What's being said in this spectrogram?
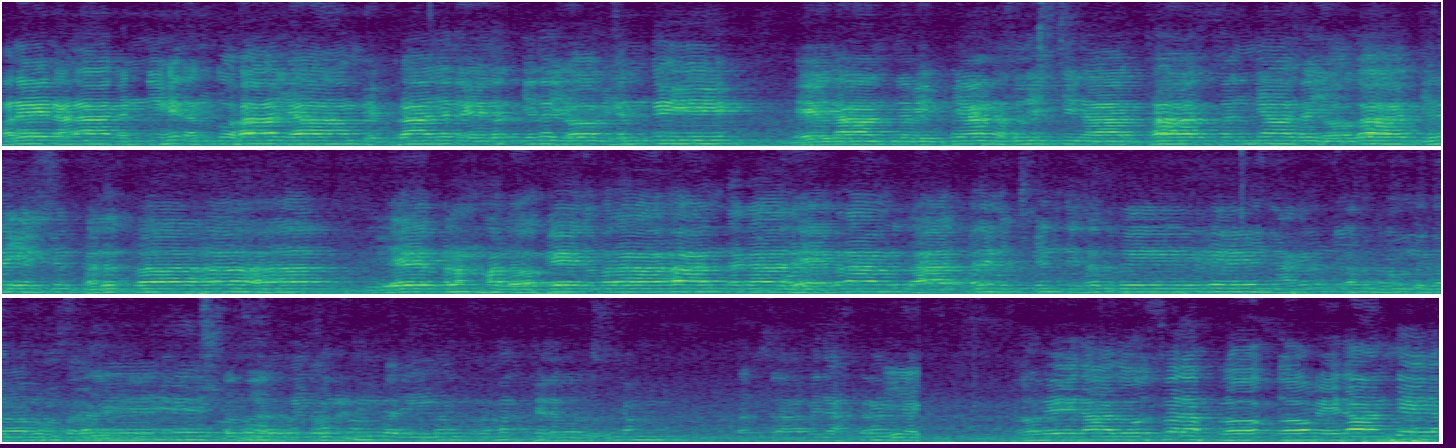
परेण नागन्यः विभ्राजते तत्यनयो विशन्ति वेदान्तविज्ञानसुनिश्चितार्थाः सन्न्यासयोगाध्यनयश्च फलत्वाः ये ब्रह्मलोके तु परान्तकाले परामृतात् परिमुच्यन्ति सर्वे तत्रापि वेदादो स्वरः प्रोक्तो वेदान्ते च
